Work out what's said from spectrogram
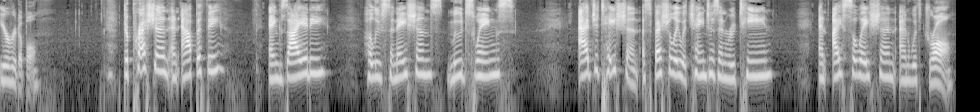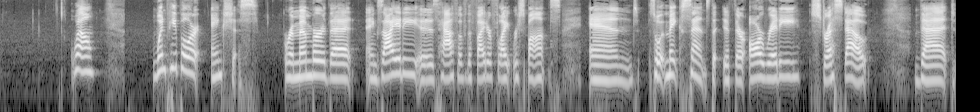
irritable. Depression and apathy, anxiety, hallucinations, mood swings, agitation, especially with changes in routine, and isolation and withdrawal. Well, when people are anxious, remember that anxiety is half of the fight or flight response And so it makes sense that if they're already stressed out, that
